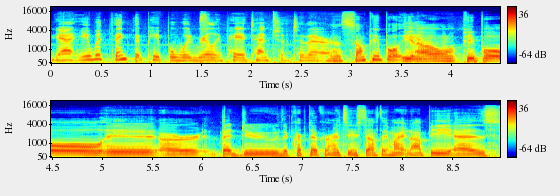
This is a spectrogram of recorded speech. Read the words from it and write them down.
Yeah, you would think that people would really pay attention to their. Uh, some people, you Yeah. know, people uh, are that do the cryptocurrency and stuff. They might not be as,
